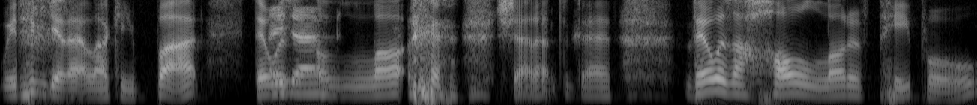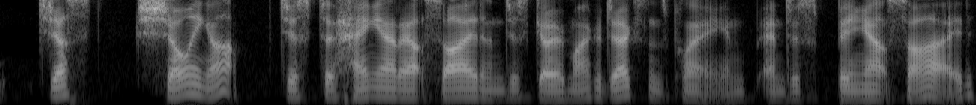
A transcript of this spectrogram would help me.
We didn't get that lucky, but there Hey, was a lot. shout out to dad. There was a whole lot of people just showing up just to hang out outside and just go michael jackson's playing and, and just being outside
